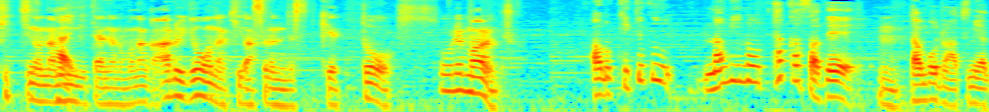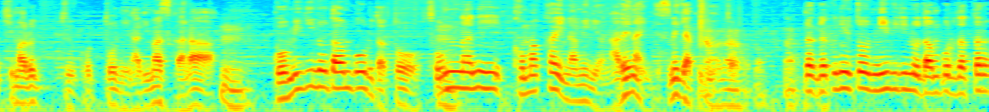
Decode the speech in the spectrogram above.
ピッチのはい波みたいなのもなんかあるような気がするんですけど、それもあるんですか？あの結局波の高さでうん。段ボールの厚みが決まるっていうことになりますから、うん。5ミリの段ボールだとそんなに細かい波にはなれないんですね、逆に言うと。だから逆に言うと2ミリの段ボールだったら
